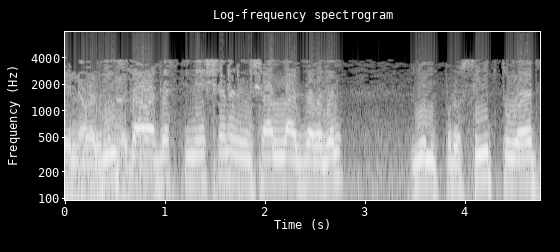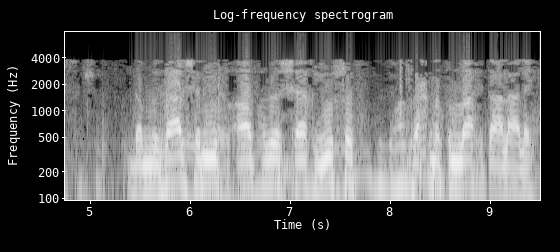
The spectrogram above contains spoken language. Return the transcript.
للہ ڈیسٹینیشن ان شاء اللہ ول پروسیڈ ٹوڈز دا مزار شریف آف حضرت شیخ یوسف رحمۃ اللہ تعالی علیہ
